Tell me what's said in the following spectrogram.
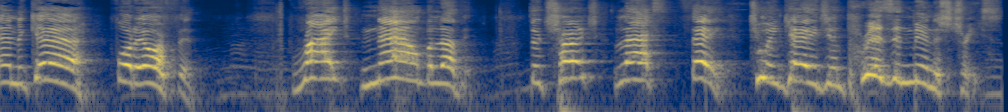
and to care for the orphan. Right now, beloved, the church lacks faith to engage in prison ministries.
